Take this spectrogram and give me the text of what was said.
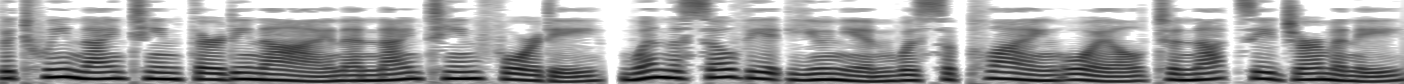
Between 1939 and 1940, when the Soviet Union was supplying oil to Nazi Germany,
